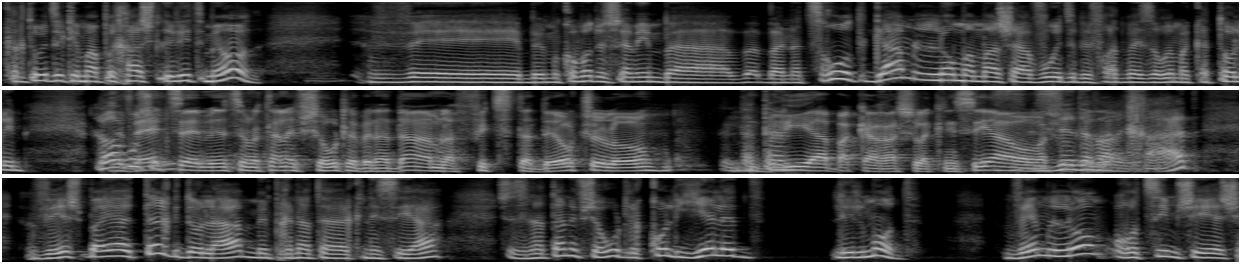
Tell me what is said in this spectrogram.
קלטו את זה כמהפכה שלילית מאוד. ובמקומות מסוימים בנצרות, גם לא ממש אהבו את זה, בפרט באזורים הקתולים. לא זה אהבו ש... בעצם, בעצם נתן אפשרות לבן אדם להפיץ את הדעות שלו, נתן- בלי הבקרה של הכנסייה או משהו זה כזה. דבר אחד, ויש בעיה יותר גדולה מבחינת הכנסייה, שזה נתן אפשרות לכל ילד ללמוד. והם לא רוצים שיש,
